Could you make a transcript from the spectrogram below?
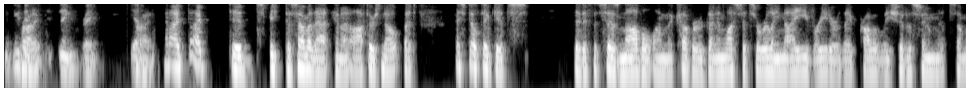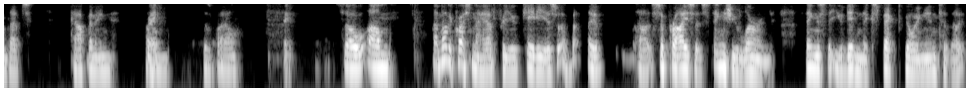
you did Right. the same thing, right? Yeah. Right. And I, I did speak to some of that in an author's note, but I still think it's that if it says novel on the cover, then unless it's a really naive reader, they probably should assume that some of that's happening Right. um, as well. Right. So um, another question I had for you, Katie, is about if, uh, surprises, things you learned, things that you didn't expect going into the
